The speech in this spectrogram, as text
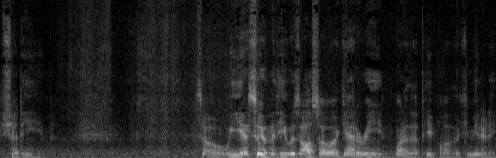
Shadim. So we assume that he was also a Gadarene, one of the people of the community.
